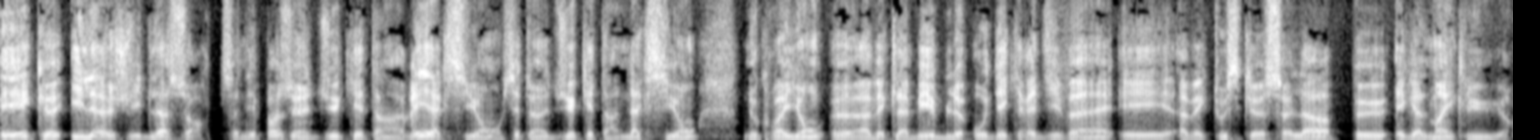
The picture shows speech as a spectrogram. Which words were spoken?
et qu'il agit de la sorte. Ce n'est pas un Dieu qui est en réaction, c'est un Dieu qui est en action. Nous croyons euh, avec la Bible au décret divin et avec tout ce que cela peut également inclure.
